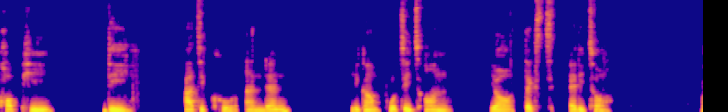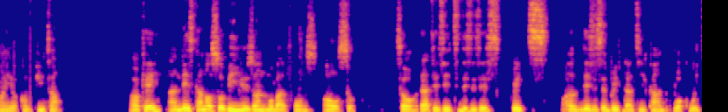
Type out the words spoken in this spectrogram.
copy the article and then you can put it on your text editor on your computer. Okay? And this can also be used on mobile phones also. So that is it. This is a script uh, this is a brief that you can work with.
